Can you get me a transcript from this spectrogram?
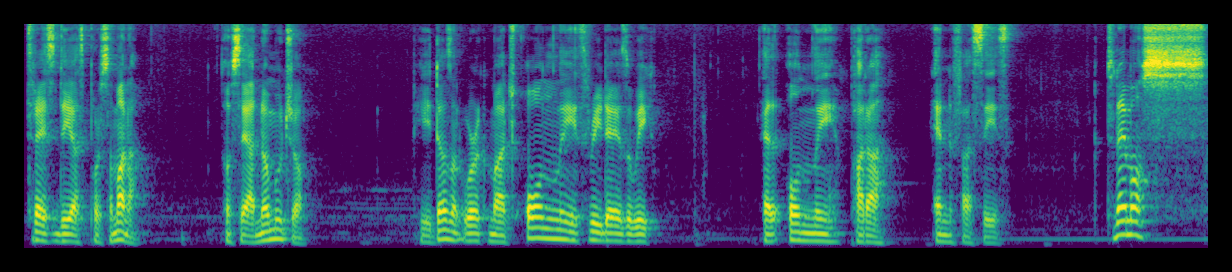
tres días por semana. O sea, no mucho. He doesn't work much, only three days a week. El only para énfasis. Tenemos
